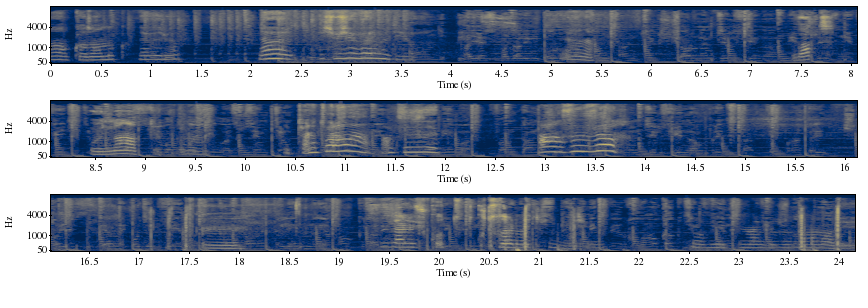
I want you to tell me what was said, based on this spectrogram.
Aa kazandık. Ne veriyor? Ne verdi? Hiçbir şey vermedi ya. Yani. What? Oyundan attı. Ana. İnternet var ama. Haksızlık. Haksızlık. Hmm. Sizlerle şu kut- kutuları da açayım ya şimdi. Sonra büyük ihtimalle zaman alıyor.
